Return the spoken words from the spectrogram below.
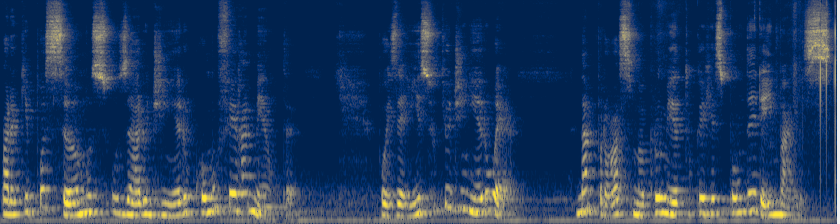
para que possamos usar o dinheiro como ferramenta, pois é isso que o dinheiro é. Na próxima, prometo que responderei mais.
